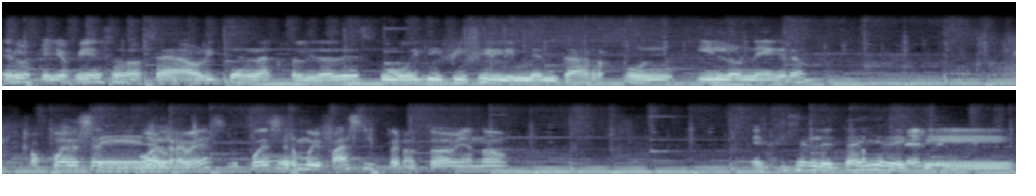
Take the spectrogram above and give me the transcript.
es lo que yo pienso. O sea, ahorita en la actualidad es muy difícil inventar un hilo negro. O puede ser, o al revés, puede ser muy fácil, pero todavía no. Este es el detalle de que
